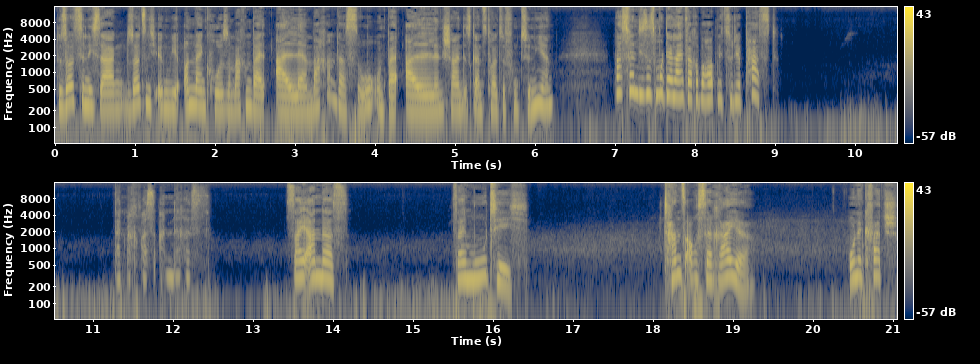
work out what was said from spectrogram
Du sollst dir nicht sagen, du sollst nicht irgendwie Online-Kurse machen, weil alle machen das so und bei allen scheint es ganz toll zu funktionieren. Was, wenn dieses Modell einfach überhaupt nicht zu dir passt? Dann mach was anderes. Sei anders. Sei mutig. Tanz aus der Reihe. Ohne Quatsch.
